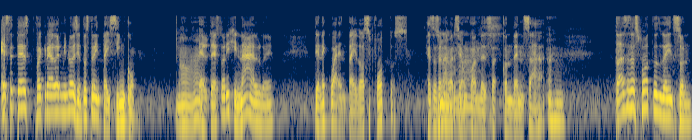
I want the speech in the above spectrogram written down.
Este test fue creado en 1935. No. El test original, güey, tiene 42 fotos. Esa es una No. versión condensa- condensada. Todas esas fotos, güey, son,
